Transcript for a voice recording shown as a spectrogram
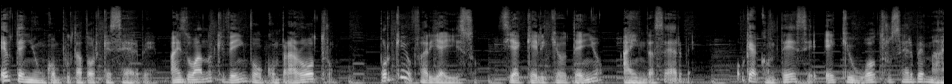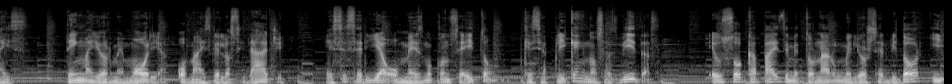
Eu tenho um computador que serve, mas o ano que vem vou comprar outro. Por que eu faria isso, se aquele que eu tenho ainda serve? O que acontece é que o outro serve mais, tem maior memória ou mais velocidade. Esse seria o mesmo conceito que se aplica em nossas vidas. Eu sou capaz de me tornar um melhor servidor e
